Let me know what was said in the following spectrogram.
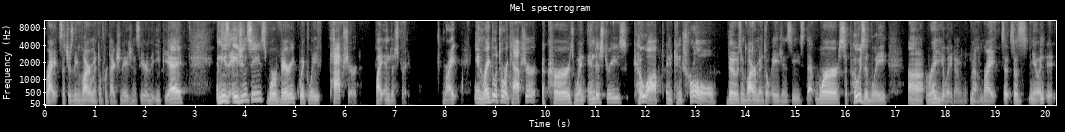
right? Such as the Environmental Protection Agency or the EPA. And these agencies were very quickly captured by industry, right? And regulatory capture occurs when industries co opt and control those environmental agencies that were supposedly uh, regulating them, right? So, so you know, it,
